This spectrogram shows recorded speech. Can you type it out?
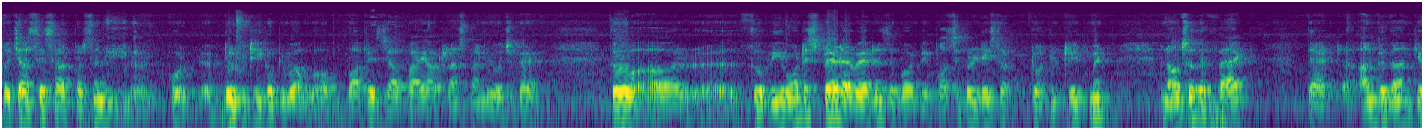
पचास से साठ परसेंट को, बिल्कुल ठीक हो कि वापस जा पाए और ट्रांसप्लांट भी हो चुका है। तो और तो we want to spread awareness about the possibilities of total treatment and also the fact that अंगदान के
